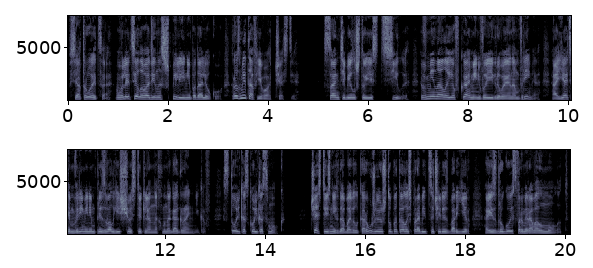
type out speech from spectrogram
Вся троица влетела в один из шпилей неподалеку, разметав его отчасти. Санти бил, что есть силы, вминал ее в камень, выигрывая нам время, а я тем временем призвал еще стеклянных многогранников, столько, сколько смог. Часть из них добавил к оружию, что пыталась пробиться через барьер, а из другой сформировал молот.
